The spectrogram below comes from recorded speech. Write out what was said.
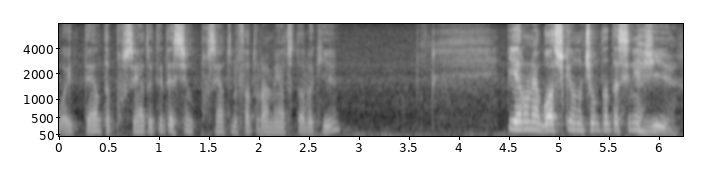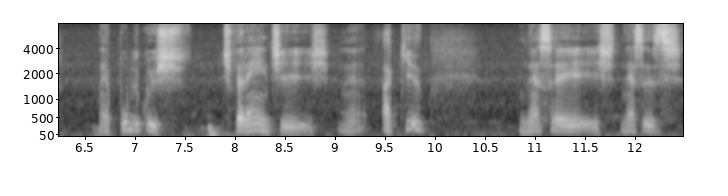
80%, 85% do faturamento estava aqui. E eram negócios que não tinham tanta sinergia. Né? Públicos diferentes. Né? Aqui, nessas, nessas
